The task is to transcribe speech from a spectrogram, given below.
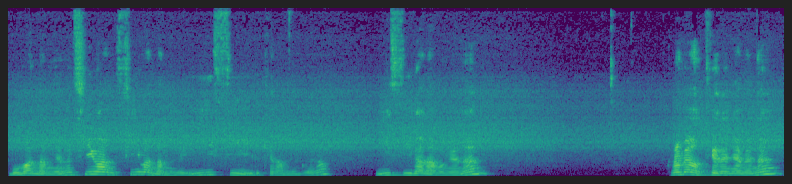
뭐만 남냐면 phi만, phi만 남는 거예요. 2phi 이렇게 남는 거예요. 2phi가 남으면은 그러면 어떻게 되냐면은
